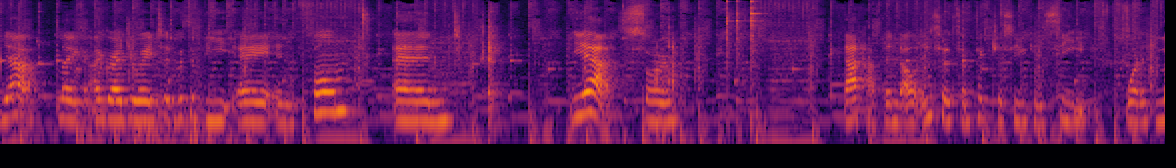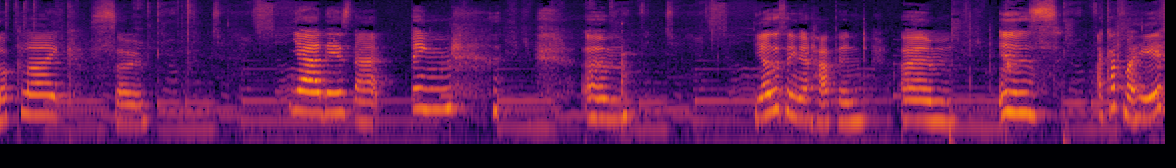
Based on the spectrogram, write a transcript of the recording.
yeah, like I graduated with a BA in film and yeah, so that happened. I'll insert some pictures so you can see what it looked like. So yeah, there's that. Bing! um, the other thing that happened um, is I cut my hair.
